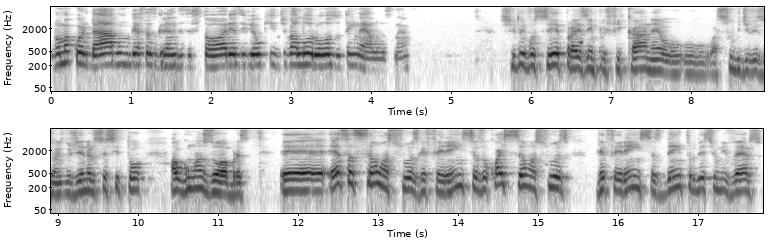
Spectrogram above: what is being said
vamos acordar, vamos ver essas grandes histórias e ver o que de valoroso tem nelas, né? Chile, você, para exemplificar né, o, o, as subdivisões do gênero, você citou algumas obras. É, essas são as suas referências, ou quais são as suas referências dentro desse universo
